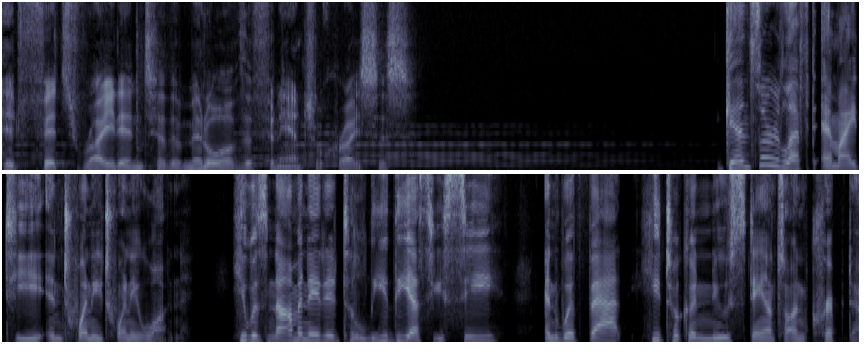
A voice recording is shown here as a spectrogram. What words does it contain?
It fits right into the middle of the financial crisis. Gensler left MIT in 2021. He was nominated to lead the SEC And with that, he took a new stance on crypto.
